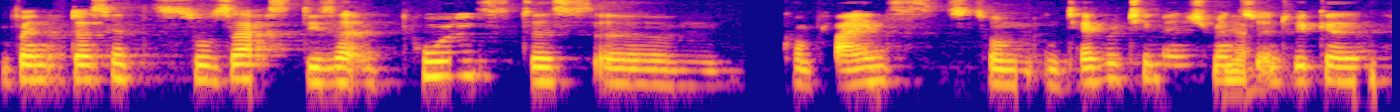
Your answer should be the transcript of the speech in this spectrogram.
wenn du das jetzt so sagst, dieser Impuls des ähm, Compliance zum Integrity Management ja. zu entwickeln,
